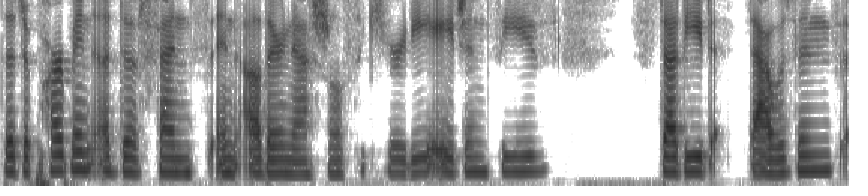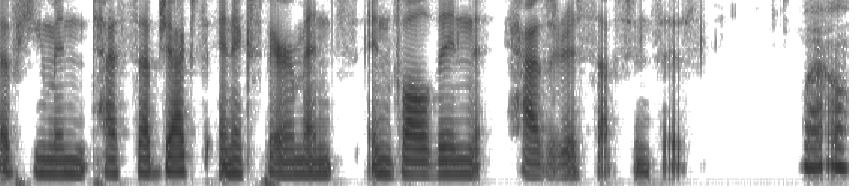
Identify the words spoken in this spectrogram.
the Department of Defense and other national security agencies studied thousands of human test subjects and experiments involving hazardous substances. Wow.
